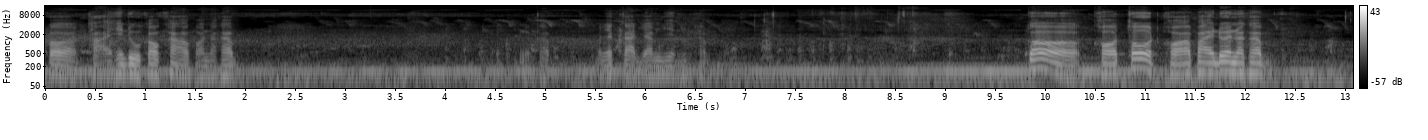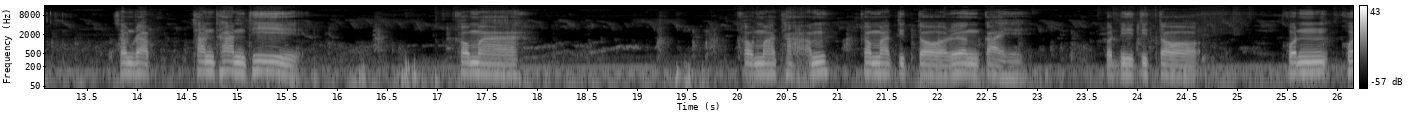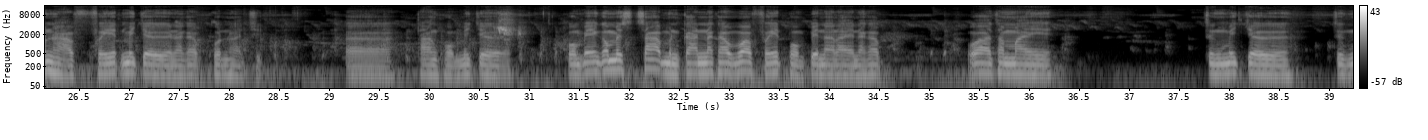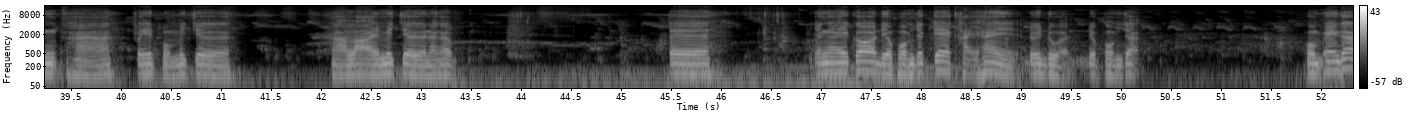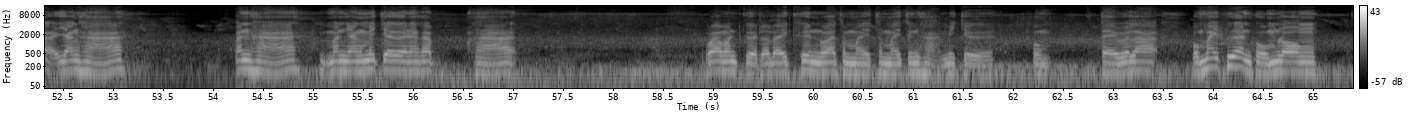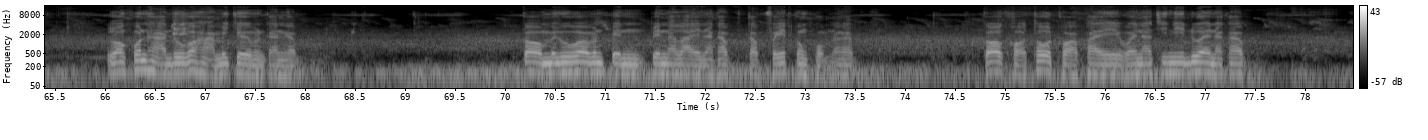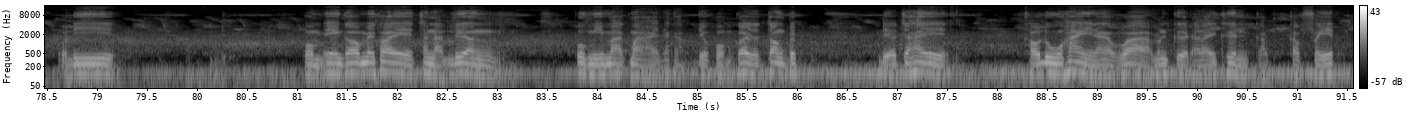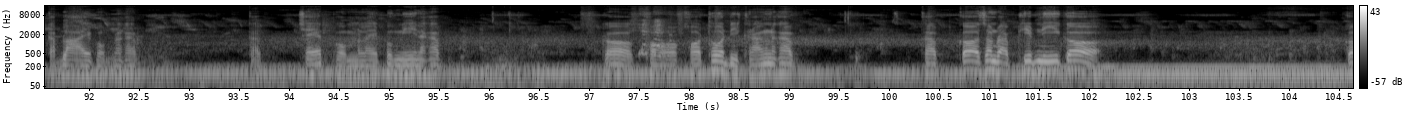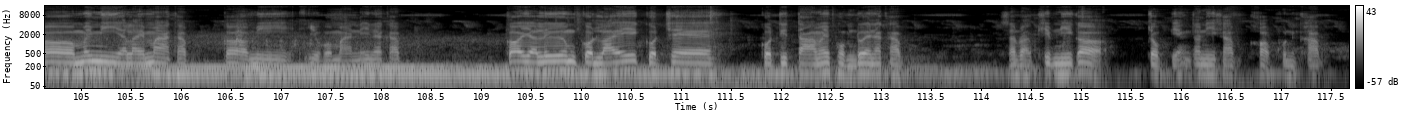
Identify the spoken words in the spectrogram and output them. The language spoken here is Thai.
ก็ถ่ายให้ดูคร่าวๆก่อนนะครับนะครับบรรยากาศยามเย็นครับ ก็ขอโทษขออภัยด้วยนะครับสำหรับท่านท่านที่เข้ามา เข้ามาถามเข้ามาติดต่อเรื่องไก่พอดีติดต่อคนค้นหาเฟซไม่เจอนะครับค้นหาทางผมไม่เจอ ผมเองก็ไม่ทราบเหมือนกันนะครับ ว่าเฟซผมเป็นอะไรนะครับ ว่าทำไม ถึงไม่เจอถึงหาเฟซผมไม่เจอ หาไลน์ไม่เจอนะครับ แต่ ยังไง ก็เดี๋ยวผมจะแก้ไขให้โดยด่วน เดี๋ยวผมจะ ผมเองก็ยังหาปัญหามันยังไม่เจอนะครับ หา ว่ามันเกิดอะไรขึ้นว่าทำไมทำไมถึงหาไม่เจอ ผมแต่เวลาผมให้เพื่อนผมลองลองค้นหาดูก็หาไม่เจอเหมือนกันครับ ก็ไม่รู้ว่ามันเป็นเป็นอะไรนะครับ กับเฟซของผมนะครับ ก็ขอโทษขออภัยไว้ณที่นี้ด้วยนะครับวันดี ผมเองก็ไม่ค่อยถนัดเรื่องพวกนี้มากมายนะครับ เดี๋ยวผมก็จะต้องไป เดี๋ยวจะให้เขาดูให้นะครับว่ามันเกิดอะไรขึ้นกับกับเฟซกับไลน์ผมนะครับ กับแชทผมอะไรพวกนี้นะครับ ก็ขอขอโทษอีกครั้งนะครับ ครับก็สำหรับคลิปนี้ก็ ก็ไม่มีอะไรมากครับ ก็มีอยู่ประมาณนี้นะครับ ก็อย่าลืมกดไลค์ กดแชร์ กดติดตามให้ผมด้วยนะครับสำหรับคลิปนี้ก็จบเพียงเท่านี้ครับ ขอบคุณครับ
